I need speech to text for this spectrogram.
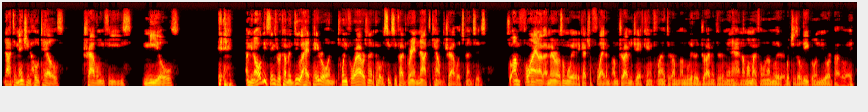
Not to mention hotels, traveling fees, meals. I mean, all these things were coming due. I had payroll in 24 hours and I had to come up with 65 grand, not to count the travel expenses. So I'm flying. I, I remember I was on my way to catch a flight. I'm, I'm driving to JFK and flying through. I'm, I'm, literally driving through Manhattan. I'm on my phone. I'm literally, which is illegal in New York, by the way.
